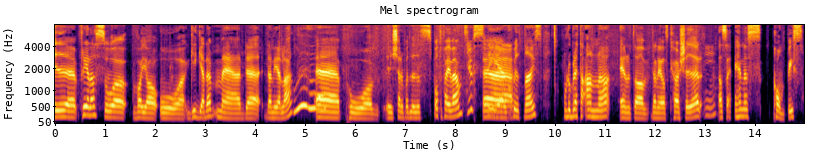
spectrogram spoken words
I eh, fredags så var jag och giggade med eh, Daniela. Eh, på, eh, körde på ett litet Spotify-event. Just det. Eh, skitnice. Och då berättade Anna, en av Danielas körtjejer, Mm. alltså hennes kompis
